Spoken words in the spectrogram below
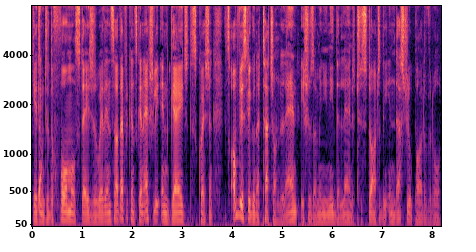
getting to the formal stages where then South Africans can actually engage this question. It's obviously going to touch on land issues. I mean, you need the land to start the industrial part of it all,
